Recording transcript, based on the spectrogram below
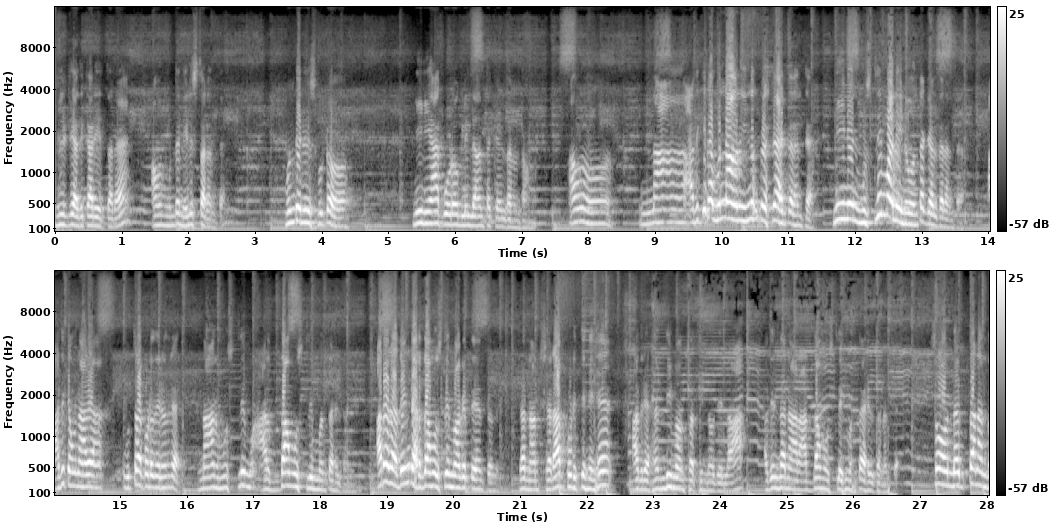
ಮಿಲಿಟರಿ ಅಧಿಕಾರಿ ಇರ್ತಾರೆ. ಅವನ ಮುಂದೆ ನಿಲ್ಲಿಸ್ತಾರಂತೆ. ಮುಂದೆ ನಿಲ್ಲಿಸ್ಬಿಟ್ಟು ನೀನು ಯಾಕೆ ಓಡೋಗ್ಲಿಲ್ಲ ಅಂತ ಕೇಳ್ತಾನಂತ ಅವನು. ಅವನು ನಾ ಅದಕ್ಕಿಂತ ಮುನ್ನ ಅವನು ಇನ್ನೊಂದು ಪ್ರಶ್ನೆ ಹಾಕ್ತಾರಂತೆ. ನೀನೇನು ಮುಸ್ಲಿಮ ನೀನು ಅಂತ ಕೇಳ್ತಾರಂತೆ. ಅದಕ್ಕೆ ಅವನು ಉತ್ತರ ಕೊಡೋದೇನೆಂದ್ರೆ, ನಾನು ಮುಸ್ಲಿಂ ಅರ್ಧ ಮುಸ್ಲಿಂ ಅಂತ ಹೇಳ್ತಾನೆ. ಅದು ಹೆಂಗೆ ಅರ್ಧ ಮುಸ್ಲಿಮ್ ಆಗುತ್ತೆ ಅಂತಂದ್ರೆ. ನಾನು ಶರಾಬ್ ಕುಡಿತೀನಿ, ಆದರೆ ಹಂದಿ ಮಾಂಸ ತಿನ್ನೋದಿಲ್ಲ. ಅದರಿಂದ ನಾನು ಅರ್ಧ ಮುಸ್ಲಿಂ ಅಂತ ಹೇಳ್ತಾನಂತೆ. ಸೊ ಅವ್ನು ನಗ್ತಾನಂತ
